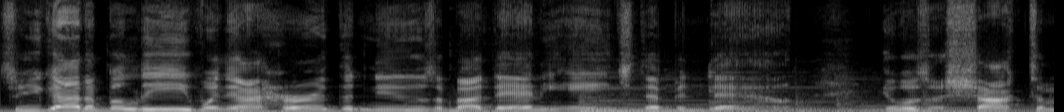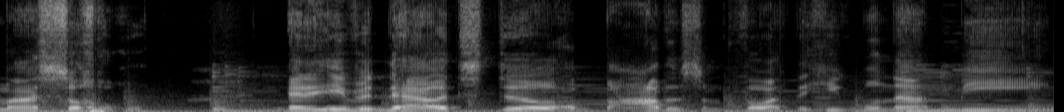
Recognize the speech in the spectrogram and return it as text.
So you got to believe when I heard the news about Danny Ainge stepping down, it was a shock to my soul. And even now, it's still a bothersome thought that he will not be,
